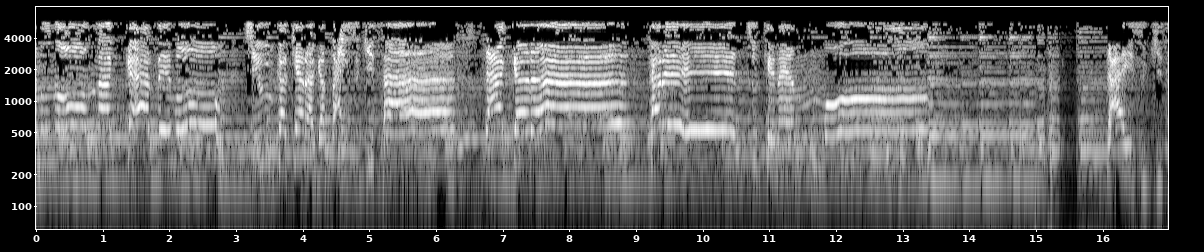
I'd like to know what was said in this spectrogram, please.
ームの中でも中華キャラが大好きさ。だからカレーつけ麺きさ。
